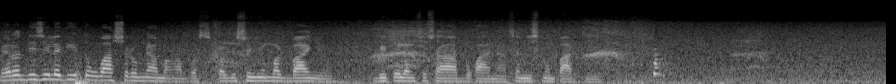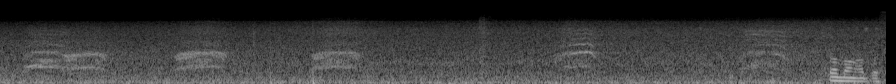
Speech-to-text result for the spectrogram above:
Meron din sila ditong washroom na mga boss. Pag gusto nyo magbanyo, dito lang siya sa Bukana, sa mismong parking. Ito mga boss.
